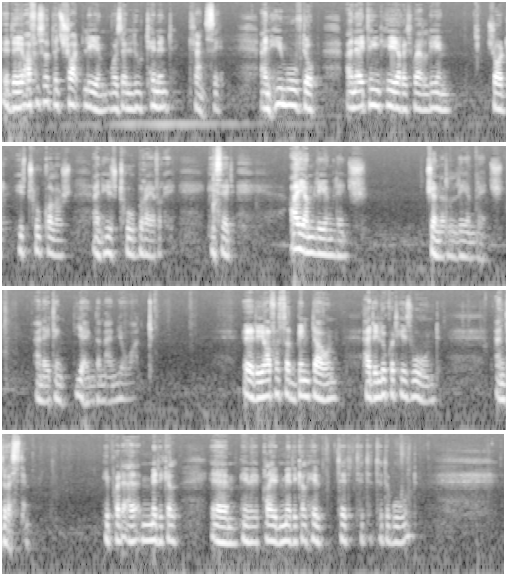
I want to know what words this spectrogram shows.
Uh, the officer that shot Liam was a Lieutenant Clancy, and he moved up. And I think here as well, Liam showed his true colours and his true bravery. He said, I am Liam Lynch, General Liam Lynch, and I think yeah, I'm the man you want. Uh, the officer bent down, had a look at his wound, and dressed him. He put a medical, um, he applied medical help to, to, to, the wound.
